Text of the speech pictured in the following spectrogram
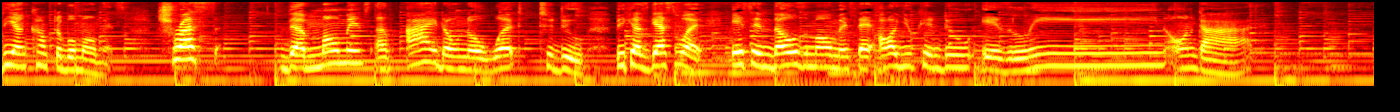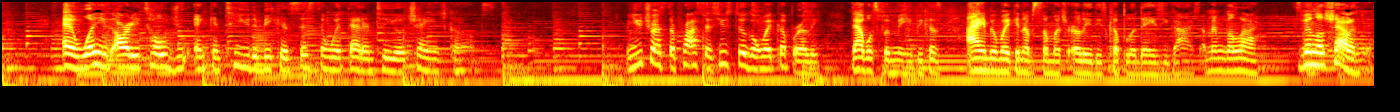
the uncomfortable moments. Trust the moments of I don't know what to do. Because guess what? It's in those moments that all you can do is lean on God and what He's already told you and continue to be consistent with that until your change comes. When you trust the process, you still gonna wake up early. That was for me because I ain't been waking up so much early these couple of days, you guys. I'm not gonna lie. It's been a little challenging.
